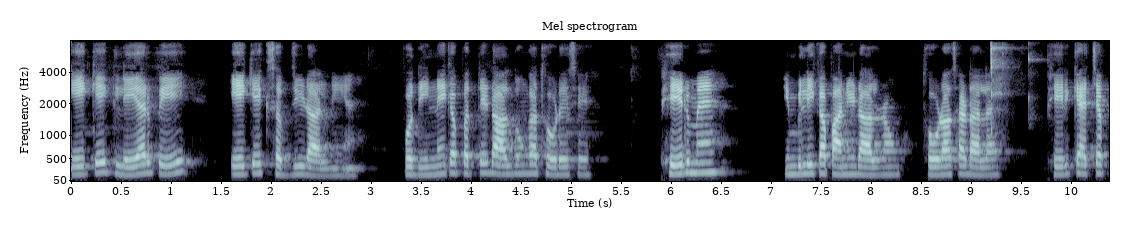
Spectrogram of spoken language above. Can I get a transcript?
एक एक लेयर पे एक एक सब्ज़ी डालनी है। पुदीने का पत्ते डाल दूँगा थोड़े से। फिर मैं इमली का पानी डाल रहा हूँ। थोड़ा सा डाला है। फिर कैचअप,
